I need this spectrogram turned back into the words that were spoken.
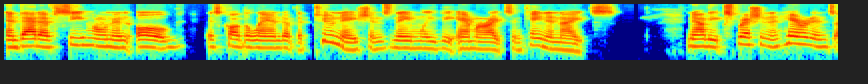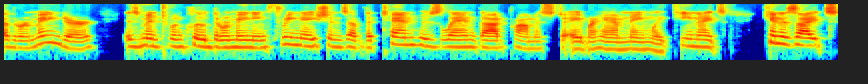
and that of Sihon and Og is called the land of the two nations, namely the Amorites and Canaanites. Now, the expression inheritance of the remainder is meant to include the remaining three nations of the ten whose land God promised to Abraham, namely Kenites, Kenizzites,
